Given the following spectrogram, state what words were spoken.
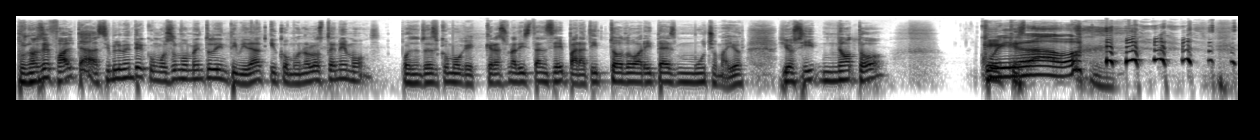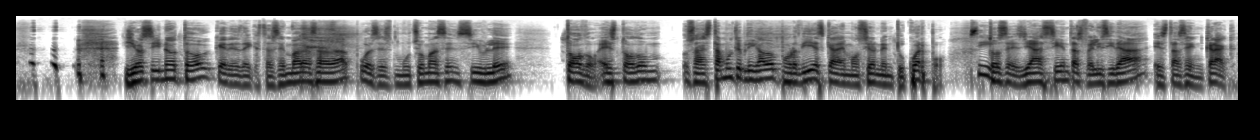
pues no hace falta. Simplemente como es un momento de intimidad y como no los tenemos, pues entonces como que creas una distancia y para ti todo ahorita es mucho mayor. Yo sí noto que, que- Cuidado. yo sí noto que desde que estás embarazada, pues es mucho más sensible todo. Es todo, o sea, está multiplicado por 10 cada emoción en tu cuerpo. Sí. Entonces ya sientas felicidad, estás en crack.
